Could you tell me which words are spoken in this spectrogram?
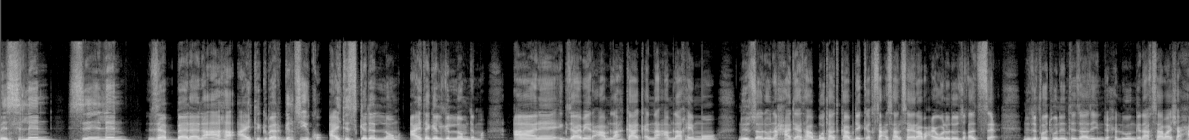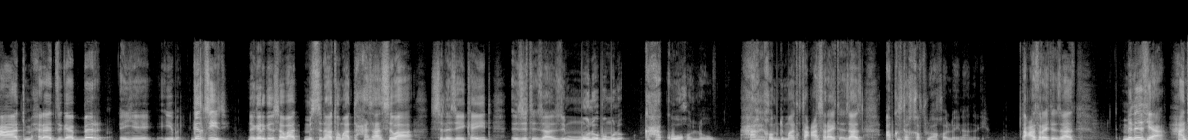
ምስልን ስእልን ዘበለ ንኣኻ ኣይትግበር ግልፂ እዩ እኮ ኣይትስገደሎም ኣይተገልግሎም ድማ ኣነ እግዚኣብሔር ኣምላኽካ ቀና ኣምላኽ እየ እሞ ንዝፀልኡ ንሓጢኣት ኣቦታት ካብ ደቂ ክሳዕ ሳልሳይ ራብዓይ ወለዶ ዝቐፅዕ ንዝፈትውንን ትእዛዝን ዝሕልውን ግና ክሳብ ኣሽሓት ምሕረት ዝገብር እየ ይብል ግልፂ እዩ ነገር ግን ሰባት ምስቲ ናቶም ኣተሓሳስባ ስለ ዘይከይድ እዚ ትእዛዝ እዚ ሙሉእ ብምሉእ ክሓክዎ ከለዉ ሓኺኾም ድማ እቲ ተዓስራይ ትእዛዝ ኣብ ክልተ ክከፍልዋ ከሎ ኢና ንርኢ ተዓስራይ ትእዛዝ ምልእት እያ ሓንቲ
